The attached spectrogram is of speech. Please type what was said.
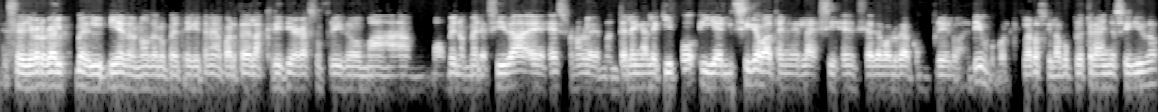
Ese, yo creo que el, miedo ¿no? de Lopetegui también, aparte de las críticas que ha sufrido más, o menos merecidas, es eso, ¿no? que le mantengan al equipo y él sí que va a tener la exigencia de volver a cumplir el objetivo, porque claro, si la cumple tres años seguidos,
